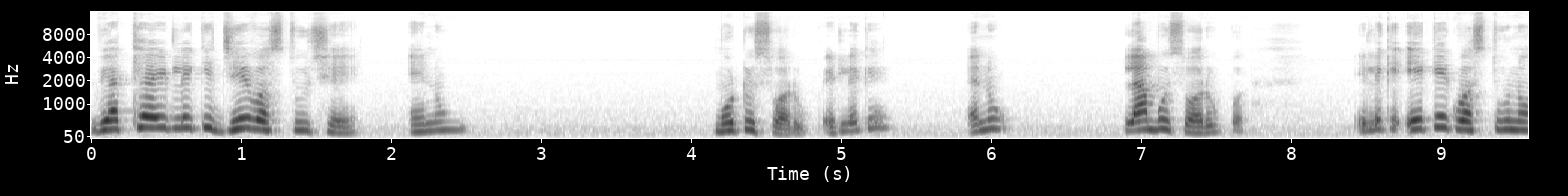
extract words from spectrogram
વ્યાખ્યા એટલે કે જે વસ્તુ છે, એનું મોટું સ્વરૂપ એટલે કે એનું લાંબુ સ્વરૂપ. એટલે કે એક એક વસ્તુનો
